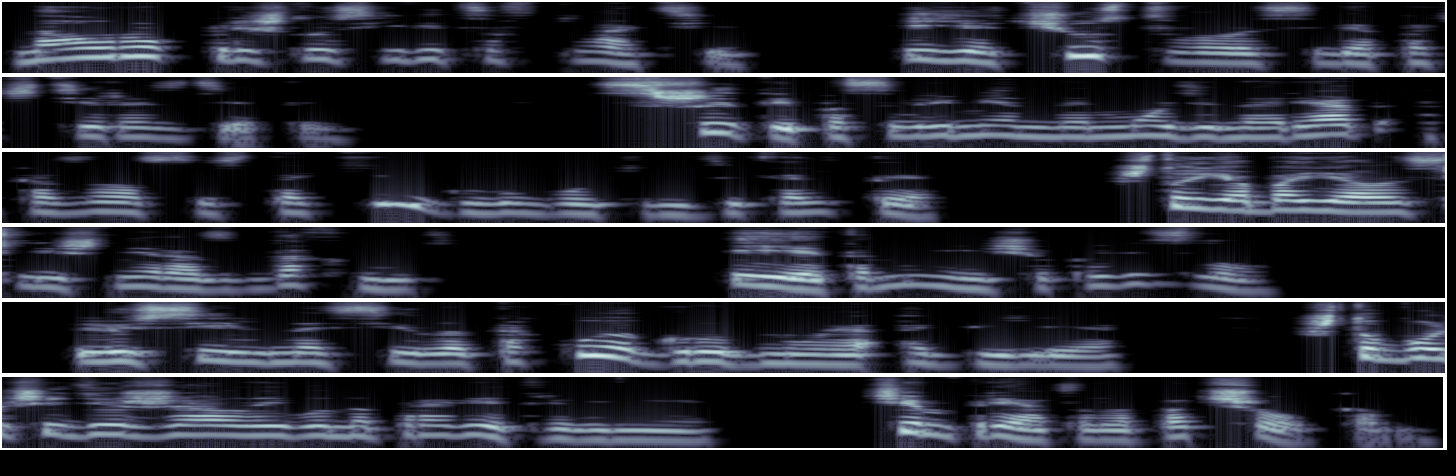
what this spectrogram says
На урок пришлось явиться в платье, и я чувствовала себя почти раздетой. Сшитый по современной моде наряд оказался с таким глубоким декольте, что я боялась лишний раз вдохнуть. И это мне еще повезло. Люсиль носила такое грудное обилие, что больше держала его на проветривании, чем прятала под шелком.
